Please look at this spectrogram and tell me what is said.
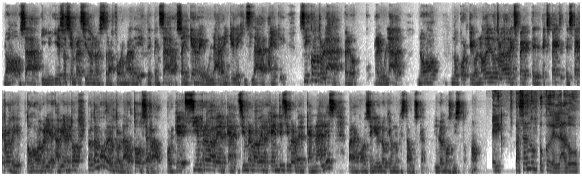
¿no? O sea, y, eso siempre ha sido nuestra forma de, de, pensar. O sea, hay que regular, hay que legislar, hay que sí controlar, pero regulado no, no por, digo, no del otro lado del espectro de todo abierto, pero tampoco del otro lado, todo cerrado, porque siempre va a haber, siempre va a haber gente y siempre va a haber canales para conseguir lo que uno que está buscando. Y lo hemos visto, ¿no? Eric, pasando un poco del lado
